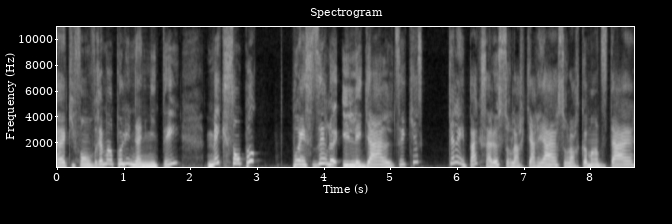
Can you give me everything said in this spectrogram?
euh, qui font vraiment pas l'unanimité, mais qui sont pas, pour ainsi dire, là, illégales. Tu sais, qu'est-ce- quel impact ça a sur leur carrière, sur leurs commanditaires?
